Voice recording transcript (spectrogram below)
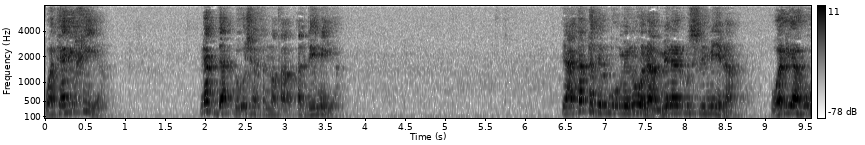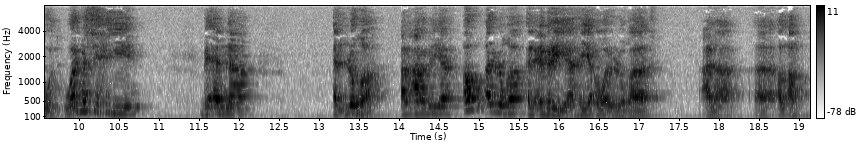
وتاريخية. نبدأ بوجهة النظر الدينية. يعتقد المؤمنون من المسلمين واليهود والمسيحيين بأن اللغة العربية أو اللغة العبرية هي أول اللغات على الأرض.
